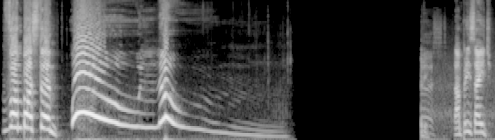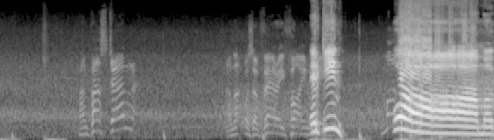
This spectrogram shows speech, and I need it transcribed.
Van Basten. Uuu! L-am prins aici. Van Basten. And that was a very fine read. Erkin. Wow, mă,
